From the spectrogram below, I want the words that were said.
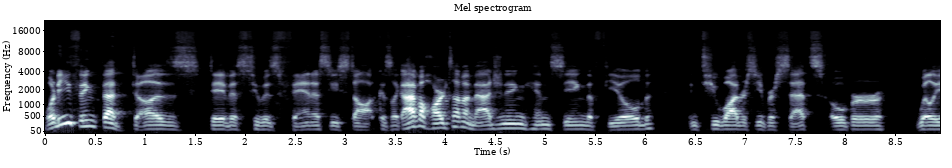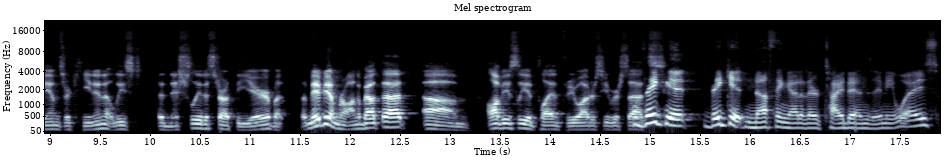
What do you think that does, Davis, to his fantasy stock? Because like I have a hard time imagining him seeing the field in two wide receiver sets over Williams or Keenan, at least initially to start the year. But but maybe I'm wrong about that. Um, obviously, you'd play in three wide receiver Well, sets. they get they get nothing out of their tight ends anyways,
